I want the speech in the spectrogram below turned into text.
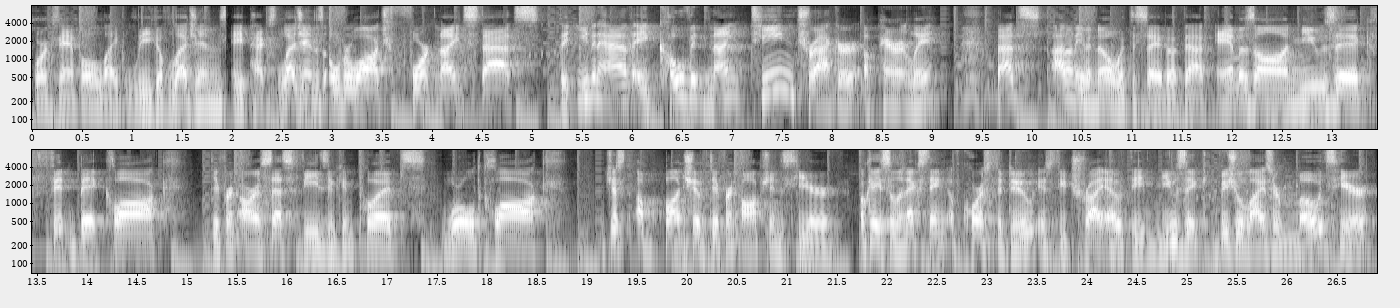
For example, like League of Legends, Apex Legends, Overwatch, Fortnite stats. They even have a COVID-19 tracker, apparently. That's, I don't even know what to say about that. Amazon Music, Fitbit clock, different RSS feeds you can put, world clock, just a bunch of different options here. Okay, so the next thing, of course, to do is to try out the music visualizer modes here.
